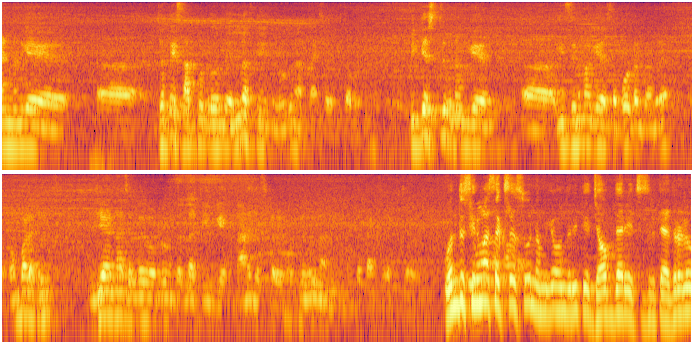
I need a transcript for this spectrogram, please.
ಆ್ಯಂಡ್ ನನಗೆ ಜೊತೆ ಸಾಥ್ ಕೊಟ್ಟರು ಅಂತ ಎಲ್ಲ ಸ್ನೇಹಿತರಿಗೂ ನಾನು ಥ್ಯಾಂಕ್ಸ್ ಹೇಳೋಕ್ಕೆ ಇಷ್ಟಪಡ್ತೀನಿ. ಬಿಗ್ಗೆಸ್ಟ್ ನಮಗೆ ಈ ಸಿನಿಮಾಗೆ ಸಪೋರ್ಟ್ ಅಂತಂದರೆ ಬೊಂಬಾಳೆ ಫಿಲ್ಮ್ಸ್ ವಿಜಯಣ್ಣ ಚಂದ್ರೇಗೌಡರು ಎಲ್ಲ ಟೀಮ್ಗೆ ಮ್ಯಾನೇಜರ್ಸ್ಗಳಿಗೆ ಪ್ರತಿಯೊಬ್ಬರು ನಾನು ನಿಮ್ಮಿಂದ ಥ್ಯಾಂಕ್ಸ್ ಹೇಳೋಕ್ಕೆ ಒಂದು ಸಿನಿಮಾ ಸಕ್ಸಸ್ಸು ನಮಗೆ ಒಂದು ರೀತಿಯ ಜವಾಬ್ದಾರಿ ಹೆಚ್ಚಿಸಿರುತ್ತೆ. ಅದರಲ್ಲೂ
